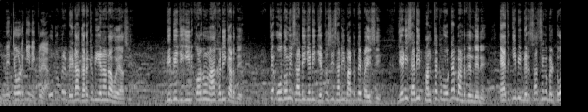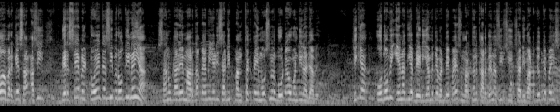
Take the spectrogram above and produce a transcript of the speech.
ਨਿਚੋੜ ਕੀ ਨਿਕਲਿਆ। ਉਦੋਂ ਫਿਰ ਬੇੜਾ ਗਰਕ ਵੀ ਇਹਨਾਂ ਦਾ ਹੋਇਆ ਸੀ। ਬੀਬੀ ਜਗੀਰ ਕੌਰ ਨੂੰ ਨਾ ਖੜੀ ਕਰਦੇ। ਤੇ ਉਦੋਂ ਵੀ ਸਾਡੀ ਜਿਹੜੀ ਜਿੱਤ ਸੀ ਸਾਡੀ ਵੱਟ ਤੇ ਪਈ ਸੀ। ਜਿਹੜੀ ਸਾਡੀ ਪੰਥਕ ਵੋਟ ਹੈ ਵੰਡ ਦਿੰਦੇ ਨੇ। ਐਤਕੀ ਵੀ ਬਿਰਸਾ ਸਿੰਘ ਬਲਟੋਆ ਵਰਗੇ ਅਸੀਂ ਬਿਰਸੇ ਬਲਟੋਏ ਦੇ ਅਸੀਂ ਵਿਰੋਧੀ ਨਹੀਂ ਆ। ਸਾਨੂੰ ਡਾਰੇ ਮਾਰਦਾ ਪਿਆ ਵੀ ਜਿਹੜੀ ਸਾਡੀ ਪੰਥਕ ਤੇ ਇਮੋਸ਼ਨਲ ਵੋਟ ਹੈ ਉਹ ਵੰਡੀ ਨਾ ਜਾਵੇ। ਠੀਕ ਹੈ? ਉਦੋਂ ਵੀ ਇਹਨਾਂ ਦੀਆਂ ਬੇੜੀਆਂ ਵਿੱਚ ਵੱਡੇ ਪਏ ਸਮਰਥਨ ਕਰਦੇ ਨੇ। ਅਸੀਂ ਸੀਟ ਸਾਡੀ ਵੱਟ ਦੇ ਉੱਤੇ ਪਈ ਸੀ।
